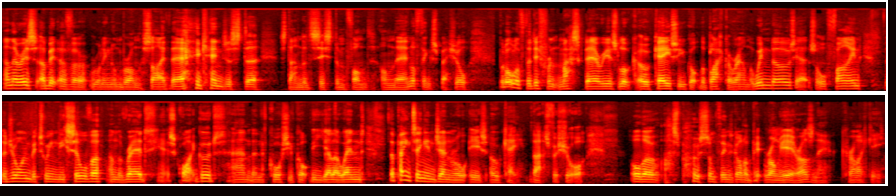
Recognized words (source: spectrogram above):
And there is a bit of a running number on the side there. Again, just a standard system font on there, nothing special. But all of the different masked areas look okay. So you've got the black around the windows, yeah, it's all fine. The join between the silver and the red, yeah, it's quite good. And then of course you've got the yellow end. The painting in general is okay, that's for sure. Although I suppose something's gone a bit wrong here, hasn't it? Crikey.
